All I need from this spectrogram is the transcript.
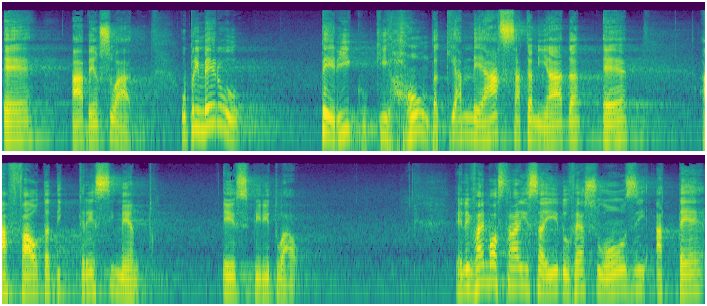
é abençoado. O primeiro perigo que ronda, que ameaça a caminhada é a falta de crescimento espiritual. Ele vai mostrar isso aí do verso 11 até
